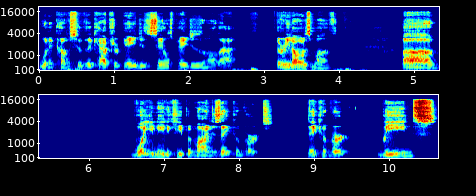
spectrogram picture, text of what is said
when it comes to the capture pages, sales pages, and all that. $30 a month. Um, what you need to keep in mind is they convert. They convert leads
